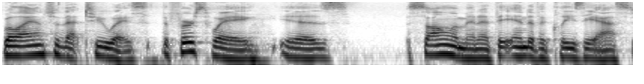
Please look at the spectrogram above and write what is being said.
Well, I answer that two ways. The first way is Solomon at the end of Ecclesiastes,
